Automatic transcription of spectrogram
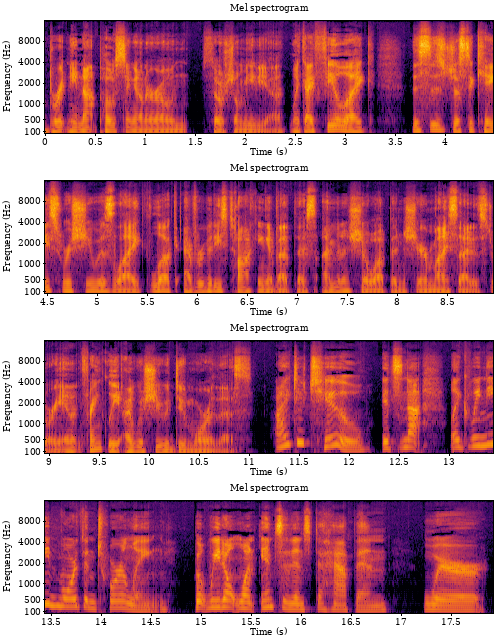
Britney not posting on her own social media. Like, I feel like this is just a case where she was like, "Look, everybody's talking about this. I'm going to show up and share my side of the story." And frankly, I wish she would do more of this. I do too. It's not like we need more than twirling, but we don't want incidents to happen where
